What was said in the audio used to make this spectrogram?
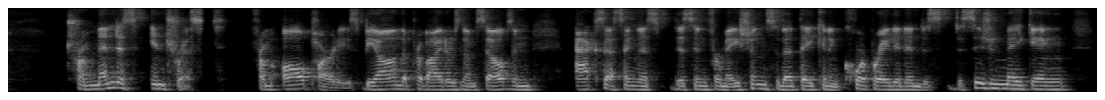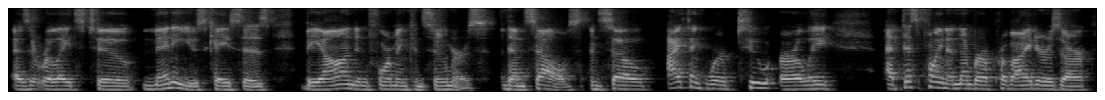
tremendous interest from all parties beyond the providers themselves. And accessing this, this information so that they can incorporate it into decision making as it relates to many use cases beyond informing consumers themselves. And so I think we're too early. At this point, a number of providers are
